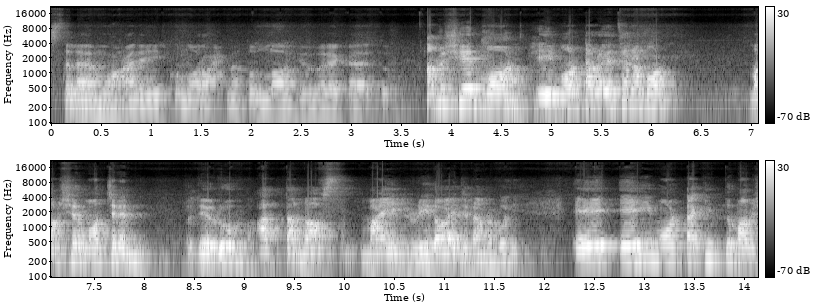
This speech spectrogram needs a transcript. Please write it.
আসসালামু আলাইকুম রহমতুল্লাহ মানুষের মন, এই মনটা রয়েছে না মন? মানুষের মন চেনেন? যে রুহ, আত্মা, নফস, মাইন্ড, হৃদয় যেটা আমরা বলি। এই এই মনটা কিন্তু মানুষ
